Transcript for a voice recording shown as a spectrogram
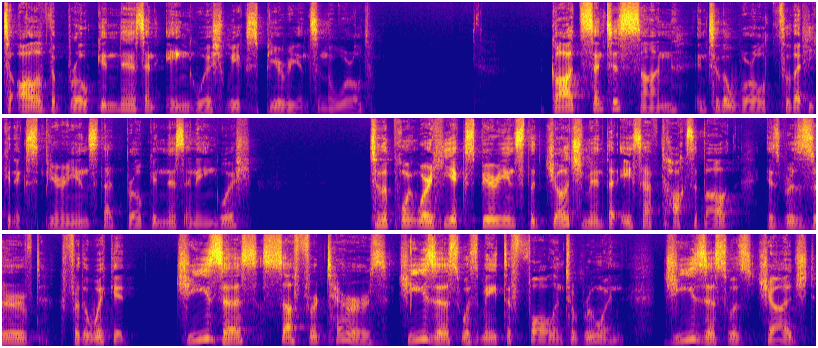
to all of the brokenness and anguish we experience in the world. God sent his son into the world so that he can experience that brokenness and anguish, to the point where he experienced the judgment that Asaph talks about is reserved for the wicked. Jesus suffered terrors. Jesus was made to fall into ruin. Jesus was judged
